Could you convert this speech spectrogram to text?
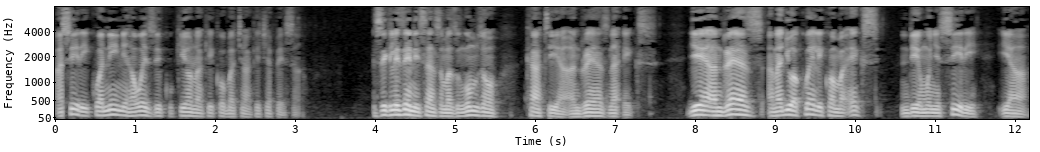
asiri kwa nini hawezi kukiona kikoba chake cha pesa sikilizeni sasa mazungumzo kati ya andreas na x je andreas anajua kweli kwamba x ndiye mwenye siri ya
